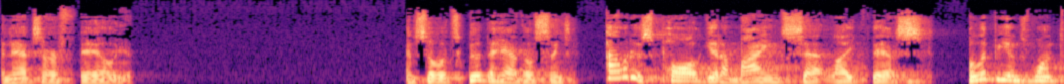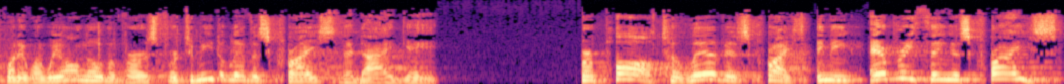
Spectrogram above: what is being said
And that's our failure. And so it's good to have those things. How does Paul get a mindset like this? Philippians 1:21. We all know the verse, for to me to live is Christ and to die gain. For Paul to live is Christ. I mean, everything is Christ.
